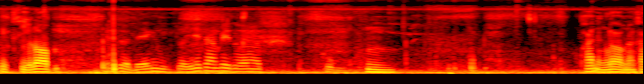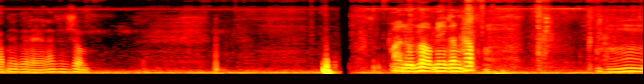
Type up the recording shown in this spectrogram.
อีกสี่รอบไอ้ตัวแดงตัวนี้ท่านพี่ตัวมาอืมพลาดหนึ่งรอบนะครับ ไม่เป็นไรนะท่านผู้ชม มาลุ้นรอบนี้กันครับ อืม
